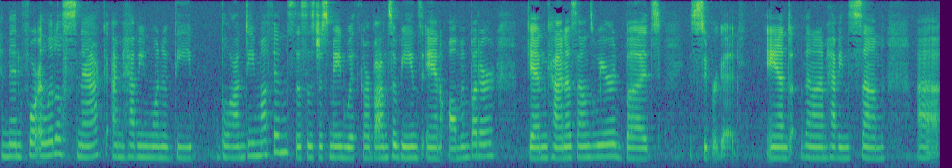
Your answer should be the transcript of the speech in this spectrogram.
and then for a little snack, I'm having one of the blondie muffins. This is just made with garbanzo beans and almond butter. Again, kind of sounds weird, but it's super good. And then I'm having some uh,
